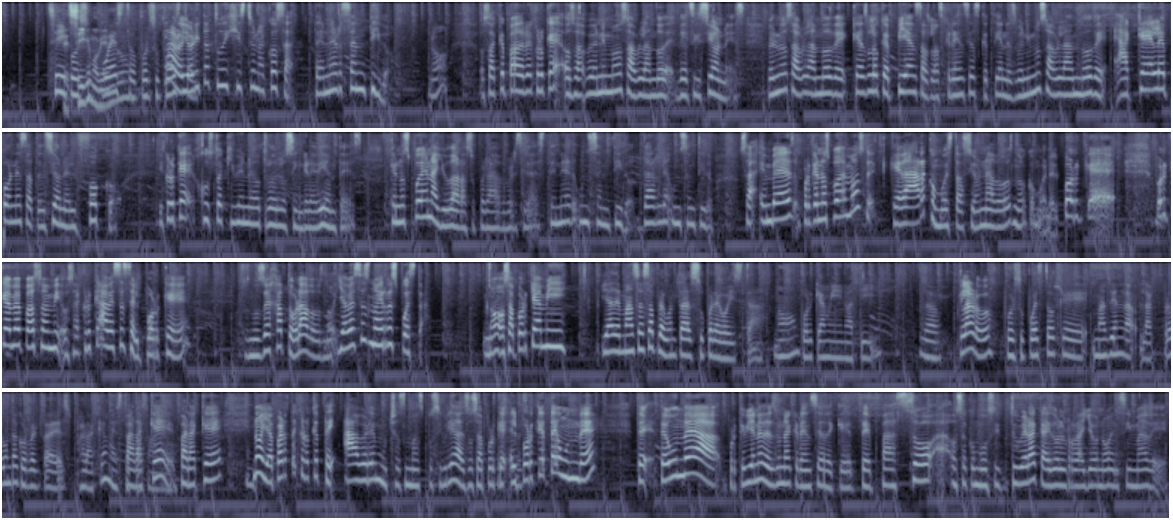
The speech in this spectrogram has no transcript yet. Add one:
Sí, por supuesto, por supuesto. Claro, y ahorita tú dijiste una cosa, tener sentido, ¿no? O sea, qué padre, creo que, o sea, venimos hablando de decisiones, venimos hablando de qué es lo que piensas, las creencias que tienes, venimos hablando de a qué le pones atención, el foco. Y creo que justo aquí viene otro de los ingredientes que nos pueden ayudar a superar adversidades, tener un sentido, darle un sentido. O sea, en vez, porque nos podemos quedar como estacionados, ¿no? Como en el por qué, por qué me pasó a mí. O sea, creo que a veces el por qué, pues nos deja atorados, ¿no? Y a veces no hay respuesta, ¿no? O sea, ¿por qué a mí? Y además esa pregunta es súper egoísta, ¿no? ¿Por qué a mí, no a ti? Claro. Por supuesto que más bien la, pregunta correcta es, ¿para qué me está ¿Para qué? ¿Para qué? No, y aparte creo que te abre muchas más posibilidades. O sea, porque el por qué te hunde, te, te, hunde a, porque viene desde una creencia de que te pasó, o sea, como si te hubiera caído el rayo, ¿no? Encima de,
